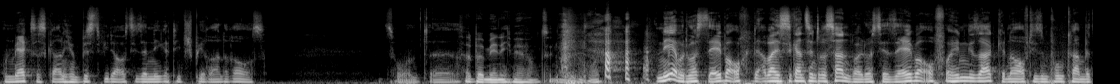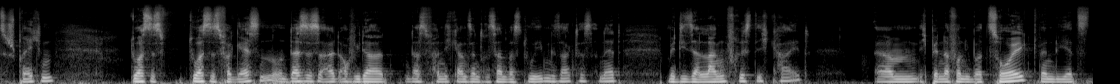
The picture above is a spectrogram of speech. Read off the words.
und merkst es gar nicht und bist wieder aus dieser Negativspirale raus. So und äh, Das hat bei mir nicht mehr funktioniert. nee, aber du hast selber auch, aber es ist ganz interessant, weil du hast ja selber auch vorhin gesagt, genau auf diesen Punkt kamen wir zu sprechen. Du hast es du hast es vergessen und das ist halt auch wieder, das fand ich ganz interessant, was du eben gesagt hast, Annette, mit dieser Langfristigkeit. Ähm, ich bin davon überzeugt, wenn du jetzt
